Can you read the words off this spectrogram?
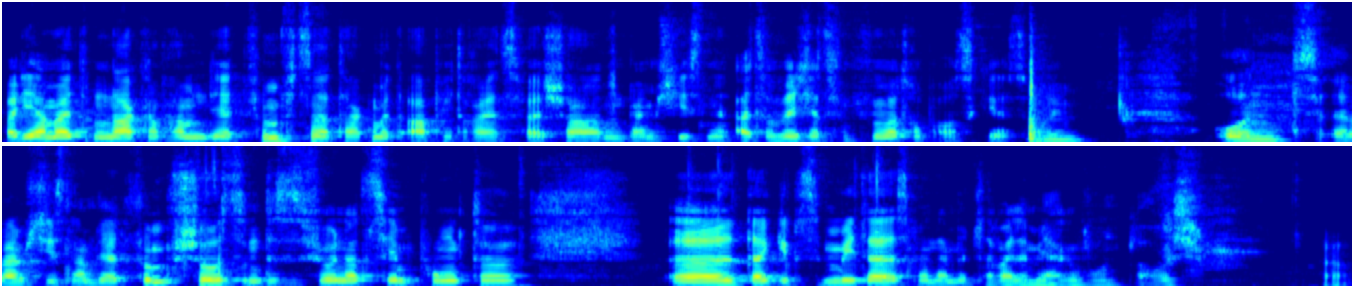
weil die haben halt im Nahkampf haben die halt 15 Attacken mit AP3, 2 Schaden beim Schießen. Also wenn ich jetzt vom 5er Trupp ausgehe, sorry. Mhm. Und äh, beim Schießen haben die halt 5 Schuss und das ist für 110 Punkte. Äh, da gibt es im Meter, ist man da mittlerweile mehr gewohnt, glaube ich. Ja.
